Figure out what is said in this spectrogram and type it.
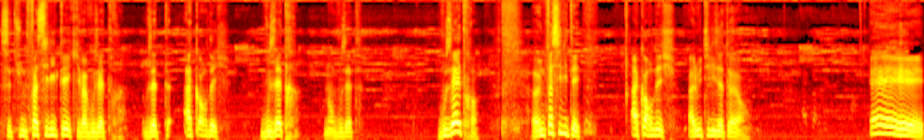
C'est une facilité qui va vous être vous êtes accordé. Vous êtes. Non, vous êtes. Vous êtes euh, une facilité accordée à l'utilisateur. Hey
